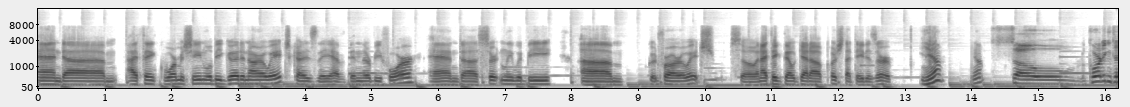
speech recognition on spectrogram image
and um, I think War Machine will be good in ROH because they have been there before, and uh, certainly would be um, good for ROH. So, and I think they'll get a push that they deserve. Yeah, Yeah. So, according to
